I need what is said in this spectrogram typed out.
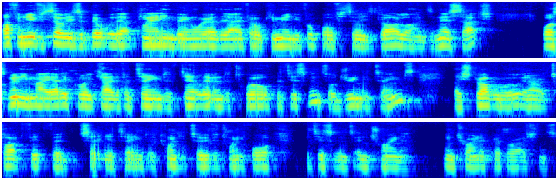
Often new facilities are built without planning, being aware of the AFL community football facilities guidelines, and as such, whilst many may adequately cater for teams of 10, 11 to 12 participants or junior teams, they struggle and are a tight fit for senior teams of 22 to 24 participants and trainer and trainer preparations.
